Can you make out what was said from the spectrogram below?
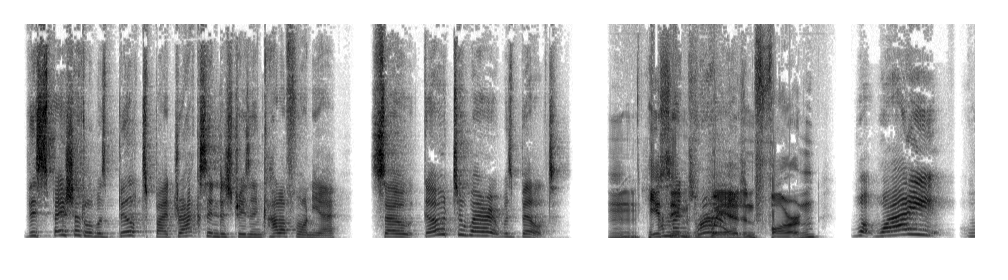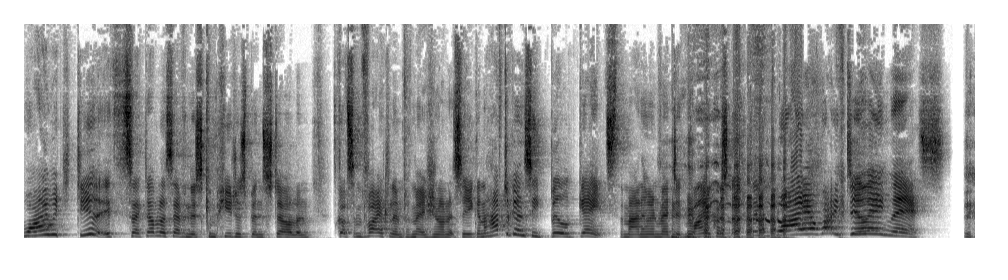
this space shuttle was built by Drax Industries in California. So go to where it was built. Hmm, he I'm seems why? weird and foreign. What? Why? Why would you do that? It's like 007, This computer's been stolen. It's got some vital information on it, so you're going to have to go and see Bill Gates, the man who invented Microsoft. Like, why am I doing this?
